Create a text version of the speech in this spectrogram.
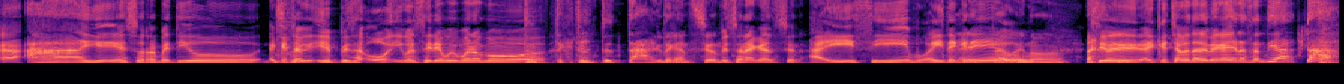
Ah, y eso repetido. que- Y empieza. Oh, igual sería muy bueno como. Y una canción. Empieza una canción. Ahí sí, pues ahí te Ahí creo. está bueno, ¿no? Sí, hay cachado cuando le pegáis una sandía. Ta,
